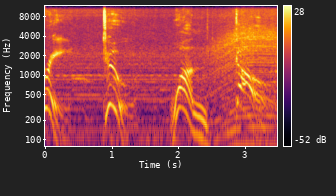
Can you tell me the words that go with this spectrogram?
three, two, one, go!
